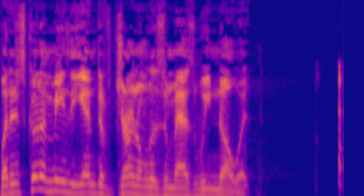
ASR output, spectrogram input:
but it's going to mean the end of journalism as we know it.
